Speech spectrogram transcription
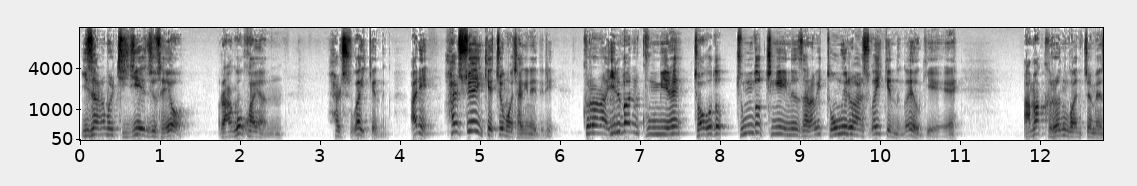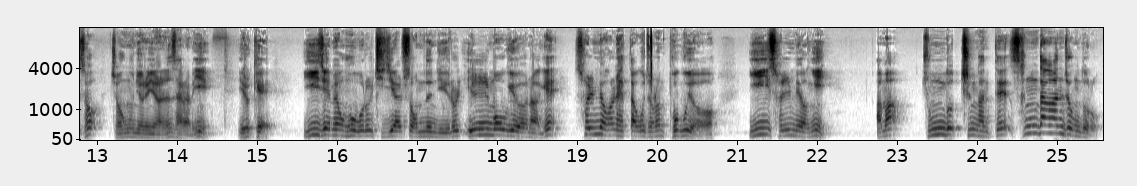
이 사람을 지지해 주세요 라고 과연 할 수가 있겠는가? 아니 할 수야 있겠죠, 뭐 자기네들이. 그러나 일반 국민의 적어도 중도층에 있는 사람이 동의를 할 수가 있겠는가 여기에? 아마 그런 관점에서 정운현이라는 사람이 이렇게 이재명 후보를 지지할 수 없는 이유를 일목요연하게 설명을 했다고 저는 보고요. 이 설명이 아마 중도층한테 상당한 정도로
